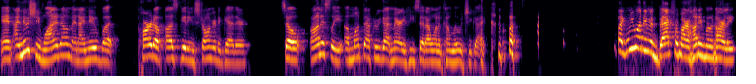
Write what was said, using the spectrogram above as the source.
And I knew she wanted him, and I knew, but part of us getting stronger together. So honestly, a month after we got married, he said, "I want to come live with you guys." like we weren't even back from our honeymoon, Harley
